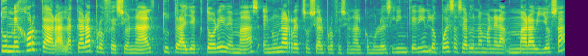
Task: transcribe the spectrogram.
tu mejor cara, la cara profesional, tu trayectoria y demás en una red social profesional como lo es LinkedIn, lo puedes hacer de una manera maravillosa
